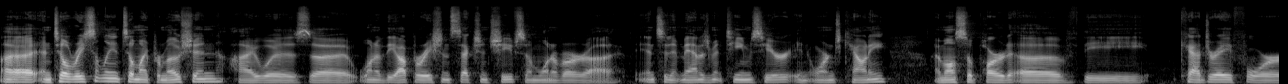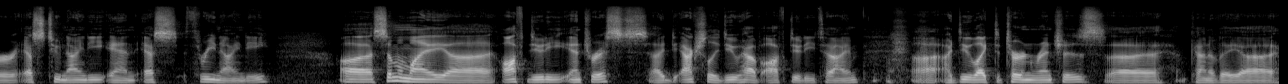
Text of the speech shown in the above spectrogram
Uh, until recently, until my promotion, I was uh, one of the operations section chiefs on one of our uh, incident management teams here in Orange County. I'm also part of the cadre for S290 and S390. Uh, some of my uh, off duty interests, I actually do have off duty time. Uh, I do like to turn wrenches. Uh, I'm kind of a uh,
